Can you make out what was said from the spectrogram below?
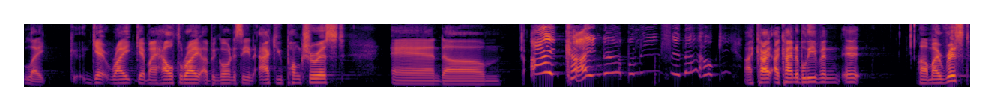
like get right, get my health right. I've been going to see an acupuncturist, and um, I kind of I ki- I kind of believe in it. Uh, my wrist,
